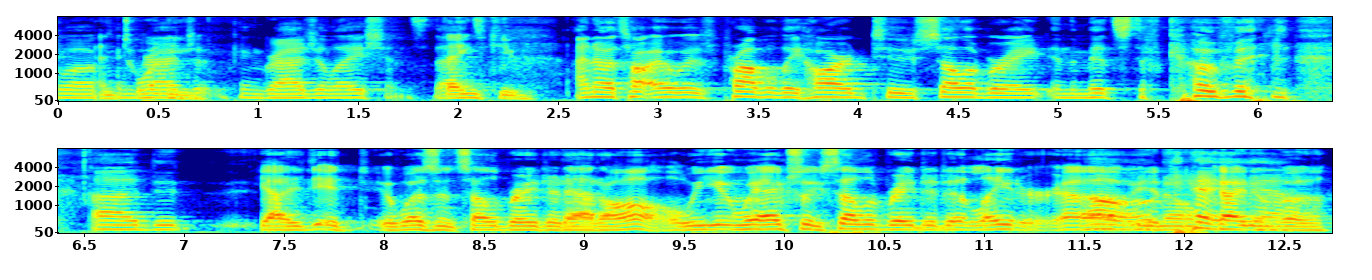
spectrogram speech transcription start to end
Well, congratu- congratulations. That's, Thank you. I know it's hard, it was probably hard to celebrate in the midst of COVID. Uh, Yeah, it, it, wasn't celebrated at all. We we actually celebrated it later. Uh, Oh, you know, kind yeah. of a,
